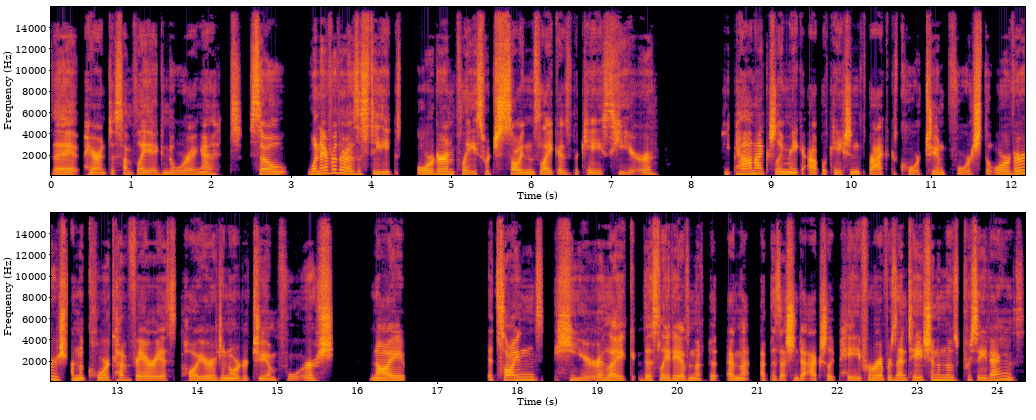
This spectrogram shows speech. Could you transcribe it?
the parent is simply ignoring it. So, whenever there is a state order in place, which sounds like is the case here, you can actually make applications back to court to enforce the orders, and the court have various powers in order to enforce. Now, it sounds here like this lady is in a, in a, position to actually pay for representation in those proceedings.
